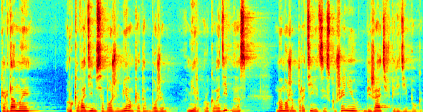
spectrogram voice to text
Когда мы руководимся Божьим миром, когда Божий мир руководит нас, мы можем противиться искушению бежать впереди Бога.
